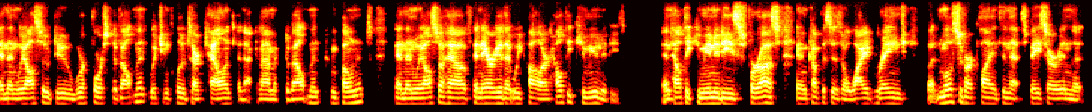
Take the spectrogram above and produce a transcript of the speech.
And then we also do workforce development, which includes our talent and economic development components. And then we also have an area that we call our healthy communities. And healthy communities for us encompasses a wide range, but most of our clients in that space are in the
